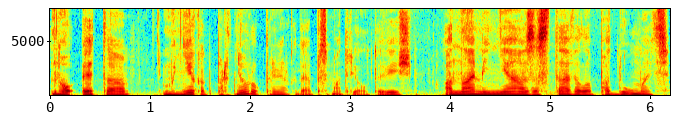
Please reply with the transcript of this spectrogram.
Но это мне, как партнеру, к примеру, когда я посмотрел эту вещь, она меня заставила подумать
